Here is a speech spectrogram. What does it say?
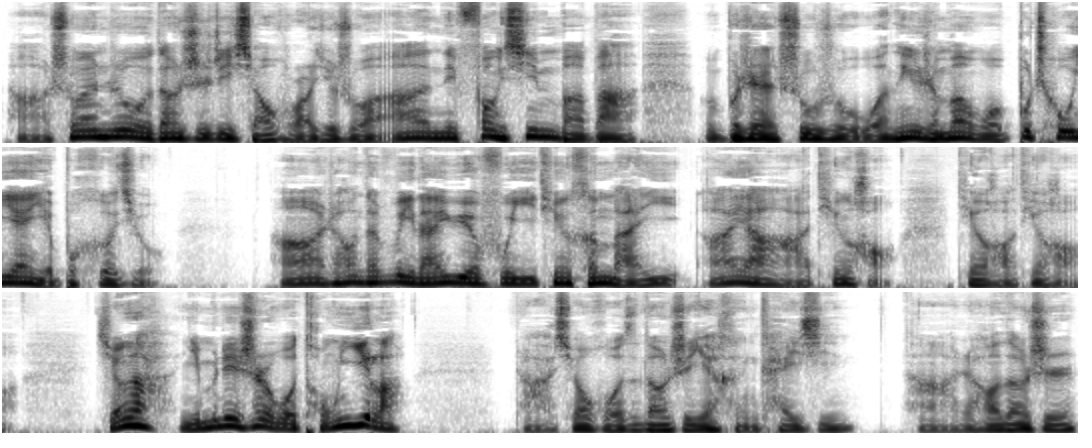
啊！说完之后，当时这小伙就说：“啊，你放心吧，爸，不是叔叔，我那个什么，我不抽烟也不喝酒，啊。”然后他未来岳父一听很满意，哎呀，挺好，挺好，挺好，行啊，你们这事儿我同意了，啊！小伙子当时也很开心啊，然后当时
